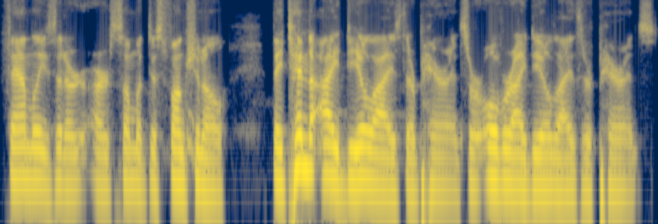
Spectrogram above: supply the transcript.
families that are, are somewhat dysfunctional they tend to idealize their parents or over idealize their parents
